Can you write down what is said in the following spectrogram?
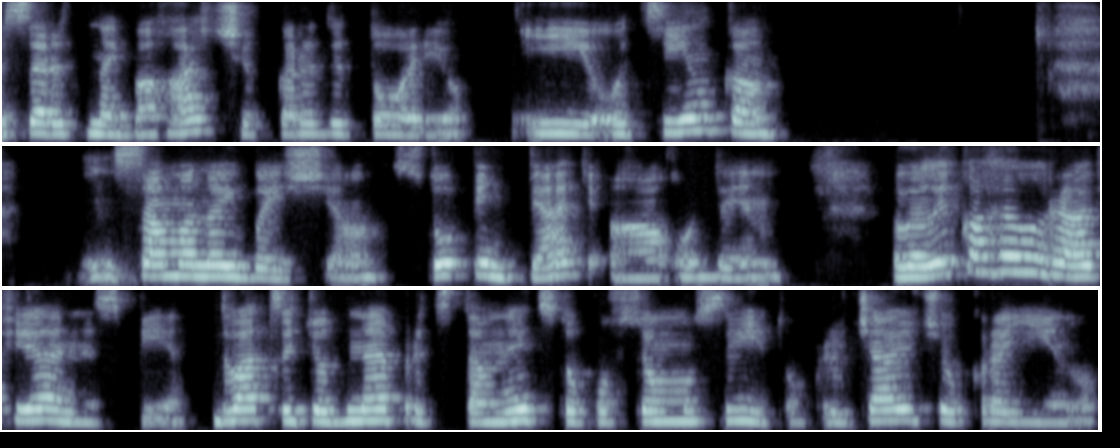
серед найбагатших кредиторів. І оцінка сама найвища, ступінь 5А1. Велика географія НСП, 21 представництво по всьому світу, включаючи Україну,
